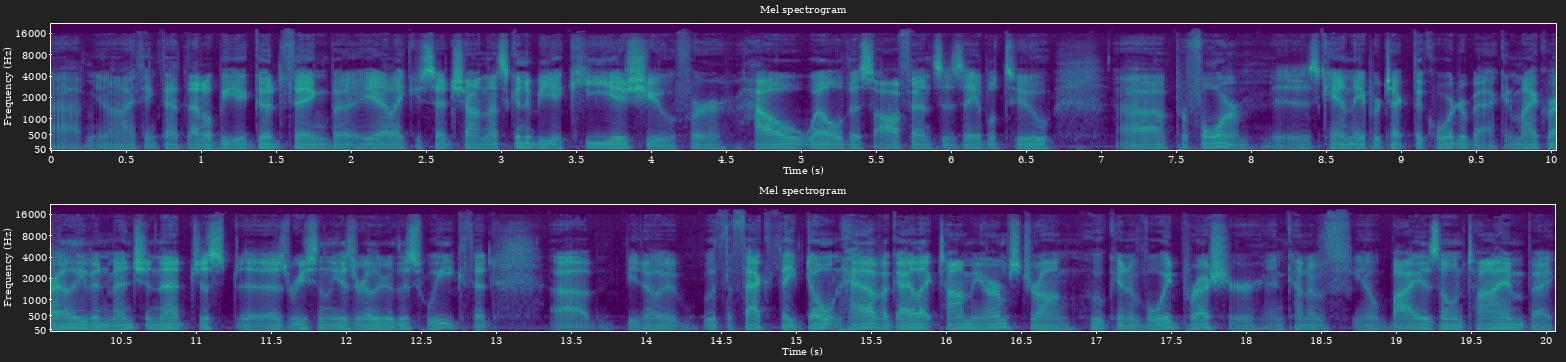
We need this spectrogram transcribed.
uh, you know, I think that that'll be a good thing. But yeah, like you said, Sean, that's going to be a key issue for how well this offense is able to uh, perform. Is can they protect the quarterback? And Mike Riley even mentioned that just uh, as recently as earlier this week. That uh, you know, with the fact that they don't have a guy like Tommy Armstrong who can avoid pressure and kind of you know buy his own time by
